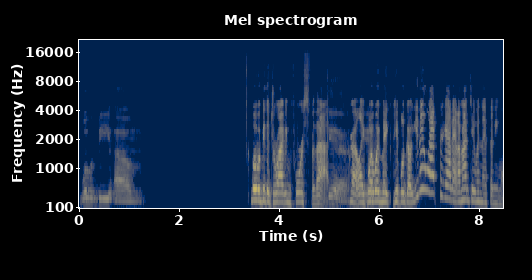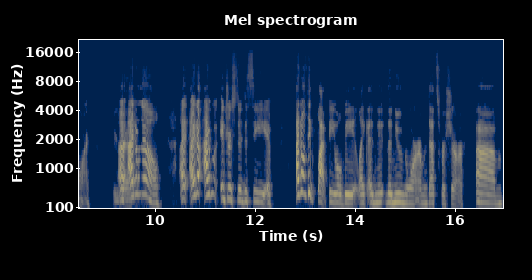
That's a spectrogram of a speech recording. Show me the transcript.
what would be um what would be the driving force for that? Yeah. Right. Like yeah. what would make people go, you know what, forget it. I'm not doing this anymore. Exactly. I, I, don't know. I, I I'm interested to see if I don't think flat fee will be like a new the new norm. That's for sure. Um,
